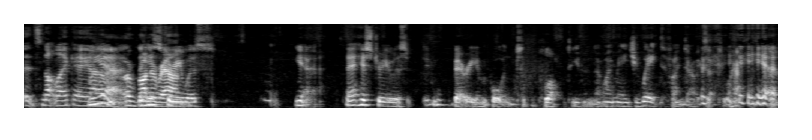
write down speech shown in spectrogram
it's not like a Well, um, yeah, a the run around. was yeah. Their history was very important to the plot, even though I made you wait to find out exactly what happened. yeah,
